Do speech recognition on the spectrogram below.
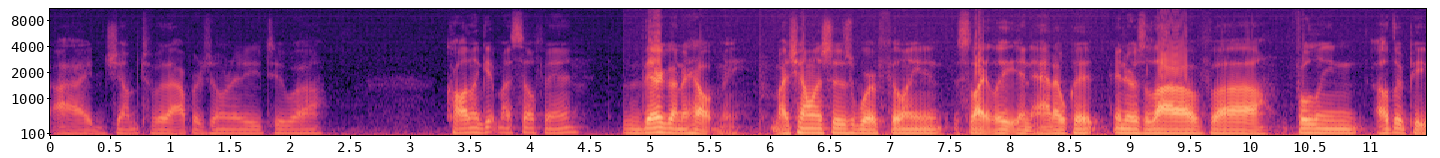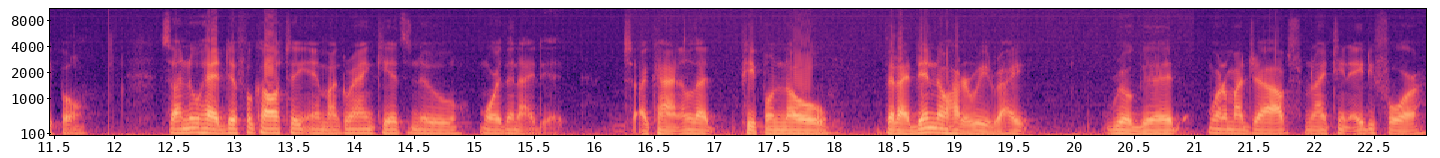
I jumped for the opportunity to uh, call and get myself in. They're going to help me. My challenges were feeling slightly inadequate, and there was a lot of uh, fooling other people. So I knew I had difficulty, and my grandkids knew more than I did. So I kind of let people know that I didn't know how to read right real good. One of my jobs from 1984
